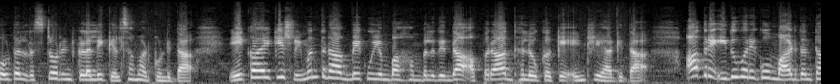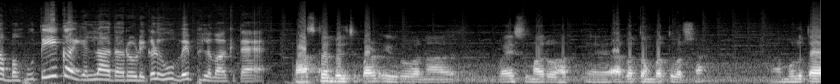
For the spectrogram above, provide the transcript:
ಹೋಟೆಲ್ ರೆಸ್ಟೋರೆಂಟ್ಗಳಲ್ಲಿ ಕೆಲಸ ಮಾಡಿಕೊಂಡಿದ್ದ. ಏಕಾಏಕಿ ಶ್ರೀಮಂತನಾಗಬೇಕು ಎಂಬ ಹಂಬಲದಿಂದ ಅಪರಾಧ ಲೋಕಕ್ಕೆ ಎಂಟ್ರಿ ಆಗಿದ್ದ ಆದರೆ ಇದುವರೆಗೂ ಮಾಡಿದಂತ ಬಹುತೇಕ ಎಲ್ಲಾ ದರೋಡೆಗಳು ವಿಫಲವಾಗಿದೆ. ಭಾಸ್ಕರ್ ಬೆಲ್ಚಪಾಡ್, ಇವರು ವಯಸ್ಸು ಸುಮಾರು ಅರವತ್ತೊಂಬತ್ತು ವರ್ಷ. ಮೂಲತಃ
